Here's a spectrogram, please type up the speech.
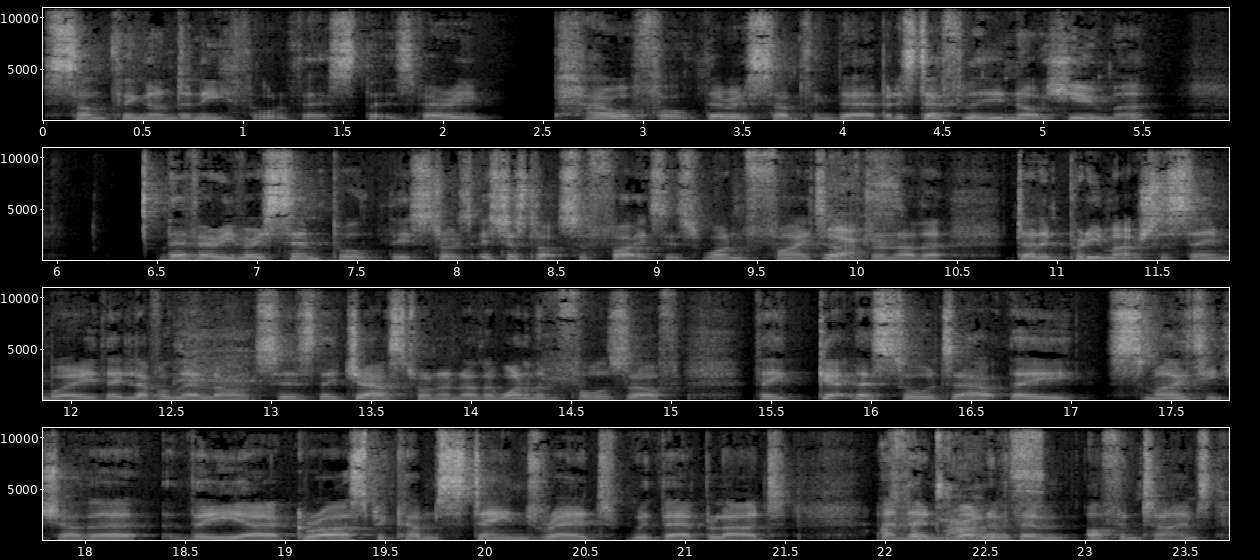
something underneath all of this that is very powerful. There is something there, but it's definitely not humour they're very, very simple, these stories. It's just lots of fights. It's one fight yes. after another, done in pretty much the same way. They level their lances, they joust one another, one of them falls off, they get their swords out, they smite each other, the uh, grass becomes stained red with their blood, and oftentimes. then one of them, oftentimes,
